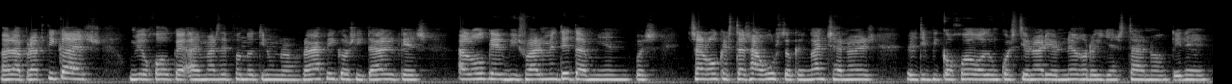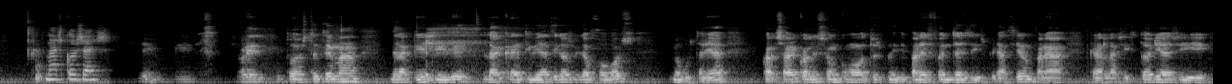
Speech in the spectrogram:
a la práctica. Es un videojuego que además de fondo tiene unos gráficos y tal, que es algo que visualmente también pues es algo que estás a gusto, que engancha, no es el típico juego de un cuestionario en negro y ya está, no, tiene más cosas. Sobre todo este tema de la creatividad, la creatividad y los videojuegos, me gustaría saber cuáles son como tus principales fuentes de inspiración para crear las historias y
